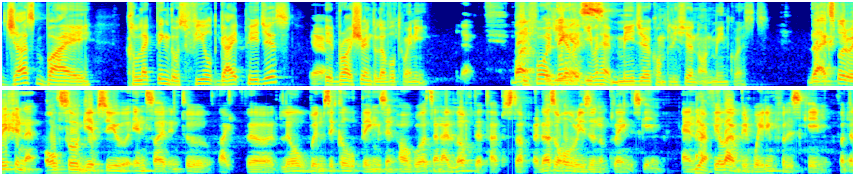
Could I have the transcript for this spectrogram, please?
just by collecting those field guide pages, Yeah. it brought Shern to level 20 Yeah. But before he ever is, even had major completion on main quests. the exploration also gives you insight into like the little whimsical things in Hogwarts, and I love that type of stuff. Right? That's the whole reason I'm playing this game, and I feel like I've been waiting for this game for the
